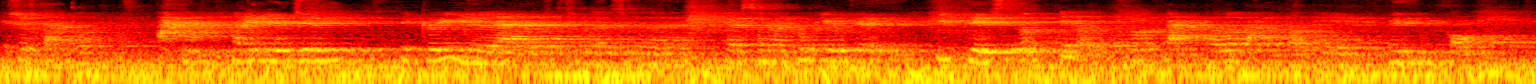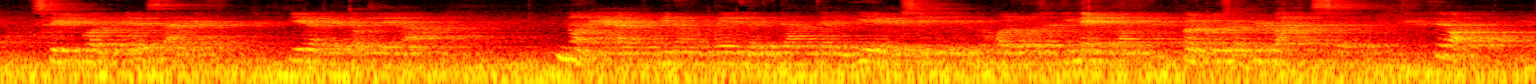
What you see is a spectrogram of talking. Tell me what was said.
E sono stato a, rileggere ecco, il, sulla, sulla personal computer il testo e l'ho portato, l'ho dato che vedi un po' se vi può interessare, era detto che era, non era la Divina Commedia di Dante Alighieri, sì, qualcosa di meno, qualcosa più basso, però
